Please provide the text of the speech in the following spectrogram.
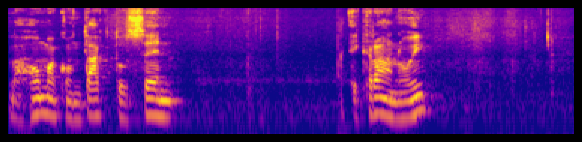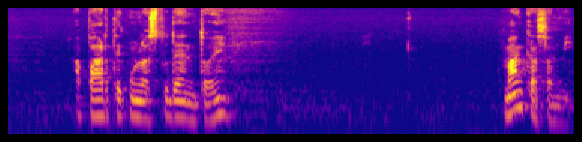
la homa contacto sen ecranoi, a parte con la studento, eh? manca al mi.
